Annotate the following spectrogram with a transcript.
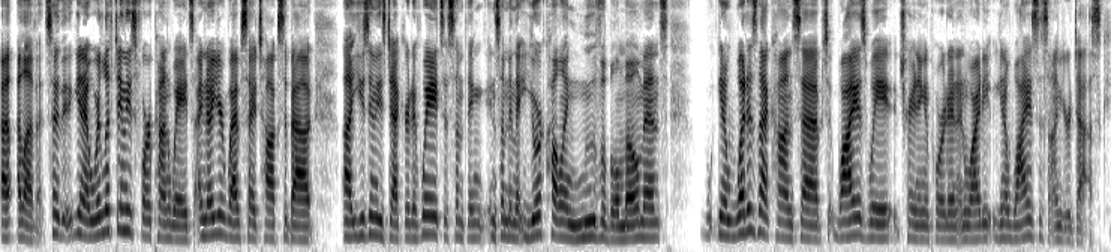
I, I love it. So the, you know we're lifting these four pound weights. I know your website talks about uh, using these decorative weights as something in something that you're calling movable moments you know what is that concept why is weight training important and why do you, you know why is this on your desk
